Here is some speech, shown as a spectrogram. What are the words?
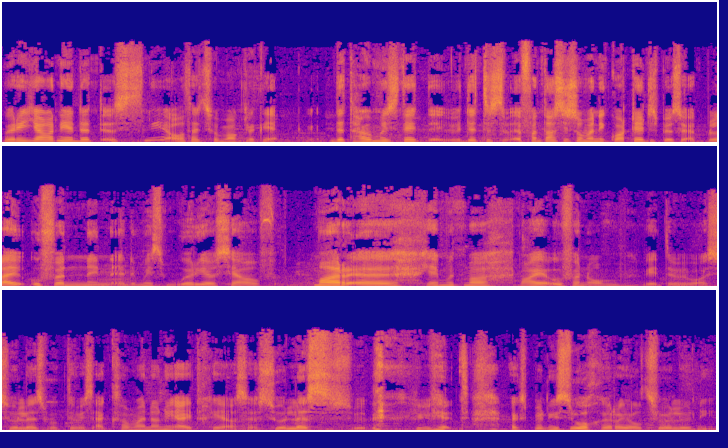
Hoor ja nee, dit is nie altyd so maklik nie. Dit hou mens net dit is fantasties om in die kwartet te speel. So ek bly oefen en, en mens hoor jouself. Maar uh jy moet maar baie oefen om weet hoe solis ook te wees. Ek sal my nou nie uitgee as 'n solis, weet. Ek speel nie so gereeld solo nie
